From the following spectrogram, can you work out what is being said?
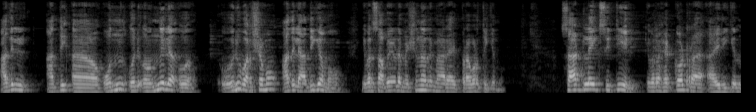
അതിൽ അതി ഒന്ന് ഒരു ഒന്നില ഒരു വർഷമോ അതിലധികമോ ഇവർ സഭയുടെ മിഷണറിമാരായി പ്രവർത്തിക്കുന്നു. സാൾട്ട് ലേക്ക് സിറ്റിയിൽ ഇവരുടെ ഹെഡ്ക്വാർട്ടർ ആയിരിക്കുന്ന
